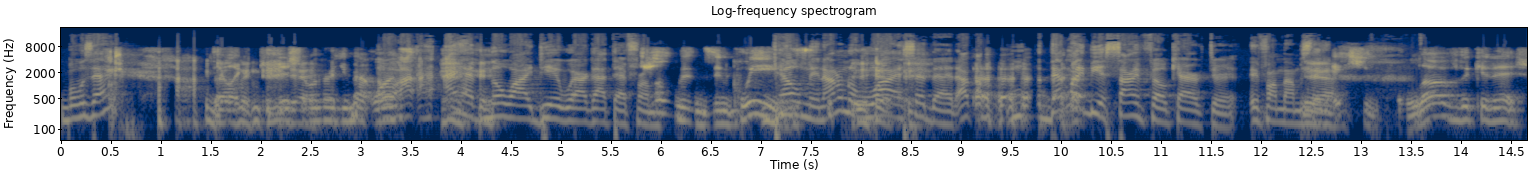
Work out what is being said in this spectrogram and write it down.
What was that? Is that like a Gelman, Knish yeah. owner you met Oh, once? I, I, I have no idea where I got that from. Gelman's in Queens. Gelman, I don't know why I said that. I, I- that might be a Seinfeld character, if I'm not mistaken. Yeah. Love the Knish.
